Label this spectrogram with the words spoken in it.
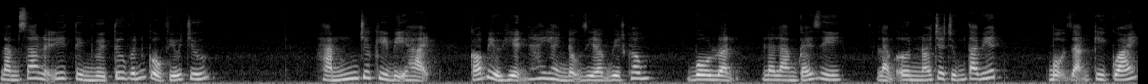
làm sao lại đi tìm người tư vấn cổ phiếu chứ? Hắn trước khi bị hại có biểu hiện hay hành động gì đặc biệt không? Vô luận là làm cái gì? Làm ơn nói cho chúng ta biết. Bộ dạng kỳ quái.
